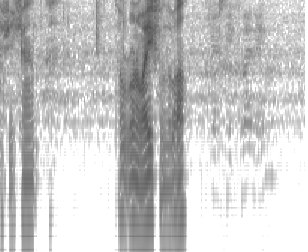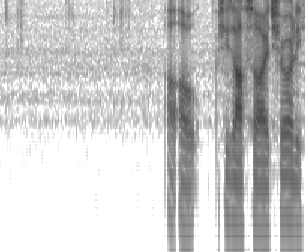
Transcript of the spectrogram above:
If you can. Don't run away from the ball. Uh oh. She's offside, surely.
